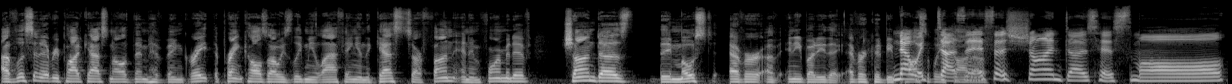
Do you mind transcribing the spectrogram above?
I've listened to every podcast and all of them have been great. The prank calls always leave me laughing and the guests are fun and informative. Sean does the most ever of anybody that ever could be No, it doesn't. It says Sean does his small,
